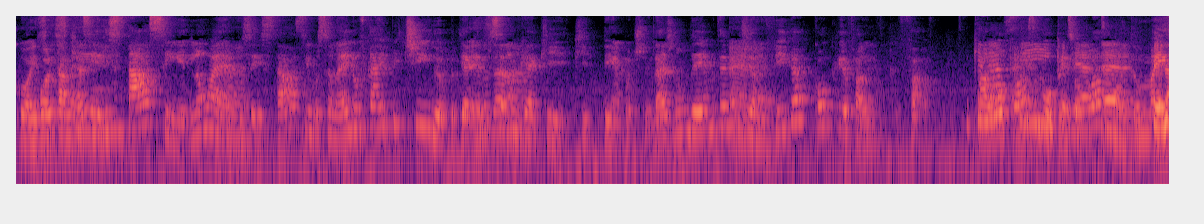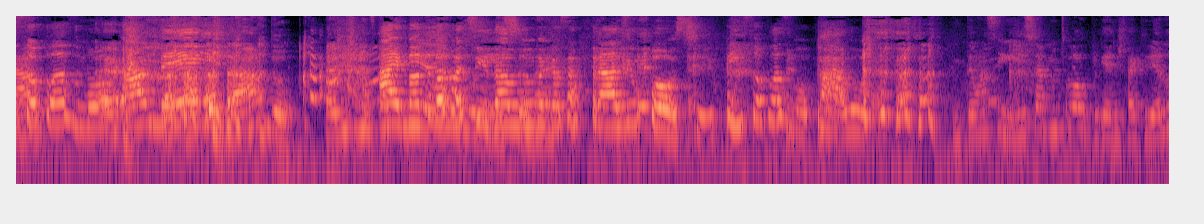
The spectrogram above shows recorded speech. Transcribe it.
coisas que... Assim, ele está assim, ele não é. é. Você está assim, você não é. E não ficar repetindo. Porque aquilo que você não quer que, que tenha continuidade, não dê muita energia. É. Não fica, qual que eu falo? Que Falou, assim, plasmou, pensou, é, plasmou. É, então, pensou, plasmou. É. Amei! Cuidado pra gente não ficar Ai, bota uma fotinha da Luna né? com essa frase e um post. pensou, plasmou. Pá, Luna. Então, assim, isso é muito louco, porque a gente vai criando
